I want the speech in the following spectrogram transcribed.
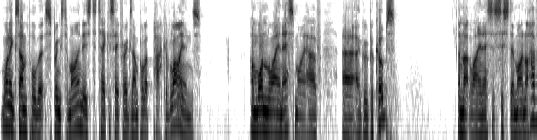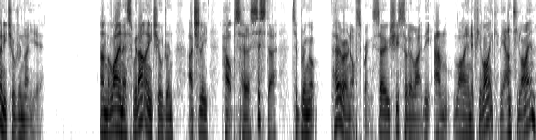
One example that springs to mind is to take, say, for example, a pack of lions. And one lioness might have uh, a group of cubs, and that lioness's sister might not have any children that year. And the lioness without any children actually helps her sister to bring up her own offspring. So she's sort of like the aunt lion, if you like, the auntie lion,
